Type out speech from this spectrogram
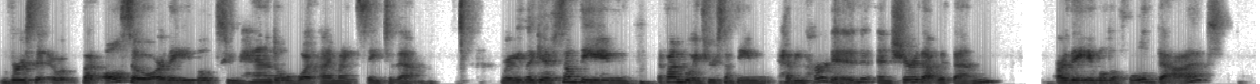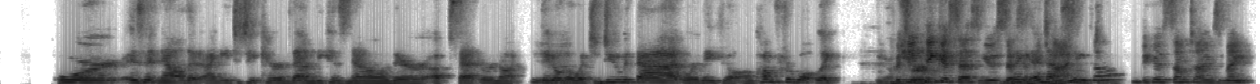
versus but also are they able to handle what I might say to them? Right? Like if something if I'm going through something heavy-hearted and share that with them, are they able to hold that? Or is it now that I need to take care of them because now they're upset or not, they don't know what to do with that, or they feel uncomfortable? Like, Yeah. But do you think assess you assess Like, every and time though? Because sometimes it might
